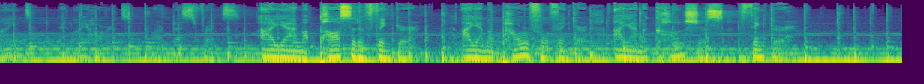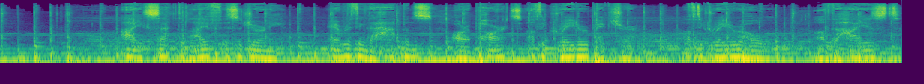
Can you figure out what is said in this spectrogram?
mind and my heart are best friends. I am a positive thinker. I am a powerful thinker. I am a conscious thinker. I accept that life is a journey. Everything that happens are a part of the greater picture, of the greater whole, of the highest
